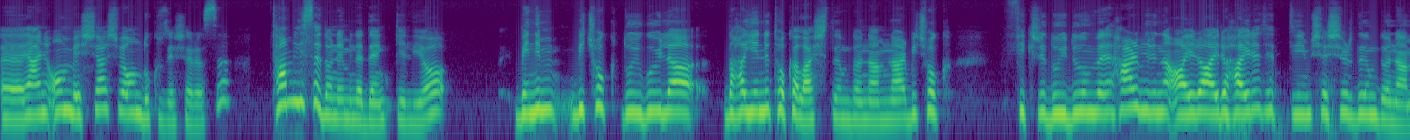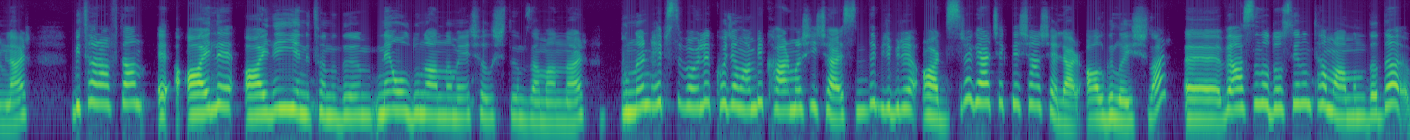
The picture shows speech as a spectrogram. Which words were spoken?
Ee, yani 15 yaş ve 19 yaş arası. Tam lise dönemine denk geliyor. Benim birçok duyguyla daha yeni tokalaştığım dönemler, birçok fikri duyduğum ve her birine ayrı ayrı hayret ettiğim, şaşırdığım dönemler. Bir taraftan e, aile aileyi yeni tanıdığım, ne olduğunu anlamaya çalıştığım zamanlar. Bunların hepsi böyle kocaman bir karmaşa içerisinde birbiri ardı sıra gerçekleşen şeyler, algılayışlar. Ee, ve aslında dosyanın tamamında da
